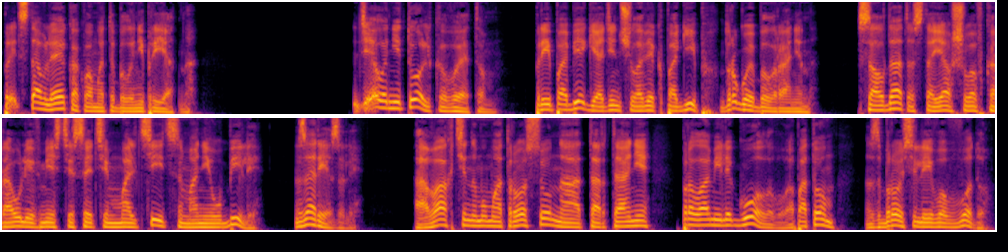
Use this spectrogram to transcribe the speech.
представляю, как вам это было неприятно». «Дело не только в этом. При побеге один человек погиб, другой был ранен. Солдата, стоявшего в карауле вместе с этим мальтийцем, они убили, зарезали. А вахтенному матросу на Тартане — проломили голову, а потом сбросили его в воду.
